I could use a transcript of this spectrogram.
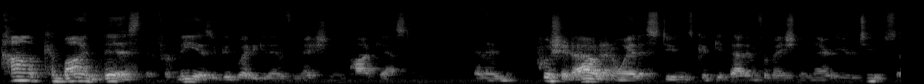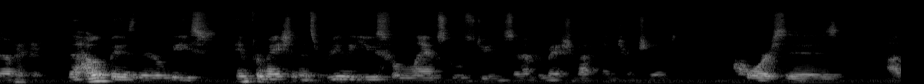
com- combine this that for me is a good way to get information in podcasting and then push it out in a way that students could get that information in their ear too? So mm-hmm. the hope is that it'll be information that's really useful to Lamb School students. So information about internships, courses, uh,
